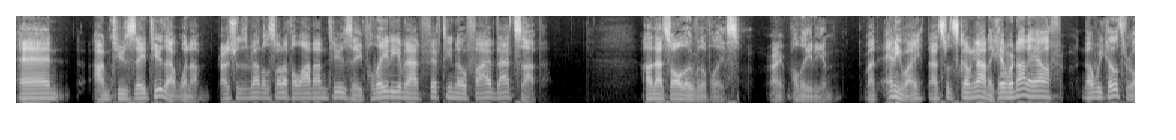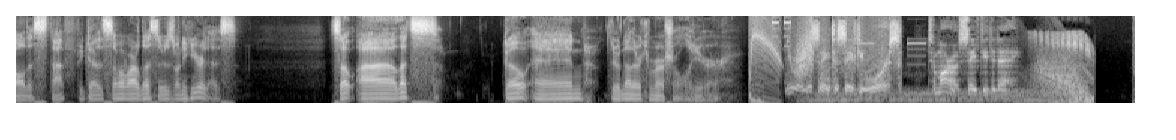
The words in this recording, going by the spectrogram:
And on Tuesday, too, that went up. Precious metals went up a lot on Tuesday. Palladium at 1505, that's up. Uh, that's all over the place, right? Palladium. But anyway, that's what's going on. Again, we're not off. Now we go through all this stuff because some of our listeners want to hear this. So uh, let's go and do another commercial here. You are listening to Safety Wars. Tomorrow's Safety Today.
